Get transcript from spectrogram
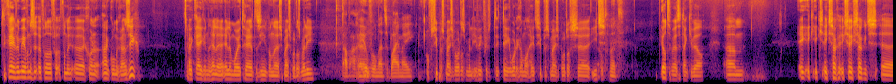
toen kregen we meer van de, van de, van de eh, gewoon een aankondiging aan zich. We kregen een hele, hele mooie trailer te zien van eh, Smash Bros. Melee. Daar waren Ehm, heel veel mensen blij mee. Of Super Smash Bros. Melee. Ik vind het tegenwoordig allemaal heet Super Smash Bros. eh, iets. Ultimate. Ultimate, dankjewel. Ehm ik, ik, ik, ik, zag, ik, zag, ik zag iets, eh,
